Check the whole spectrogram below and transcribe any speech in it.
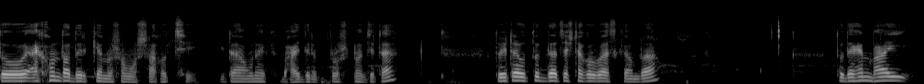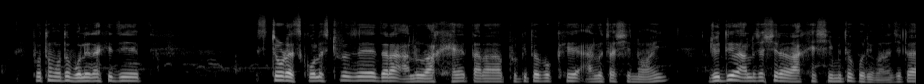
তো এখন তাদের কেন সমস্যা হচ্ছে? এটা অনেক ভাইদের প্রশ্ন যেটা। তো এটা উত্তর দেওয়ার চেষ্টা করব আজকে আমরা। তো দেখেন ভাই, প্রথমত বলে রাখি যে স্টোরেজ কোল্ড স্টোরেজে যারা আলু রাখে, তারা প্রকৃতপক্ষে আলু চাষি নয়। যদিও আলু চাষিরা রাখে সীমিত পরিমাণে, যেটা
